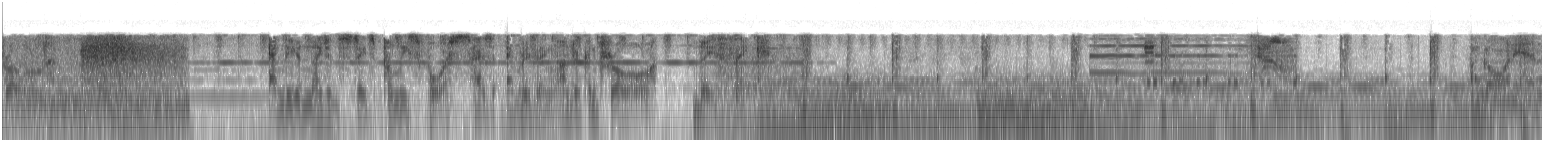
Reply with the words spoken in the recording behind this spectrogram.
Patrolled. And the United States Police Force has everything under control, they think. I'm going in.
